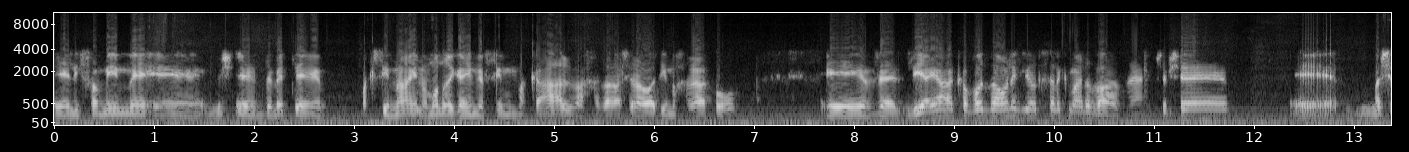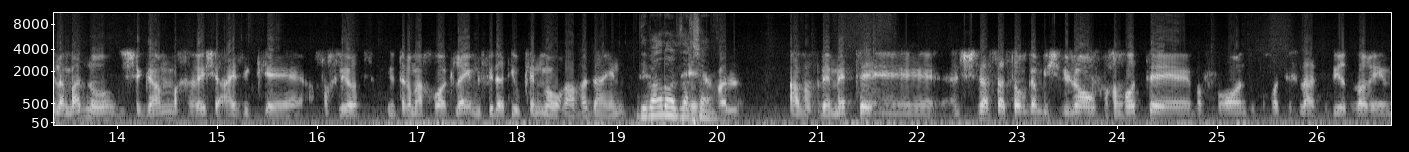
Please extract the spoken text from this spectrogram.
אה, לפעמים באמת מקסימה, עם המון רגעים יפים עם הקהל והחזרה של האוהדים אחרי הקורונה. אה, ולי היה הכבוד והעונג להיות חלק מהדבר הזה. אני חושב ש... אה, מה שלמדנו זה שגם אחרי שאייזיק אה, הפך להיות יותר מאחורי הקלעים, לפי דעתי הוא כן מעורב עדיין. דיברנו על זה עכשיו. אבל, אבל באמת, אני חושב שזה עשה טוב גם בשבילו, הוא פחות בפרונט, הוא פחות צריך להסביר דברים.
